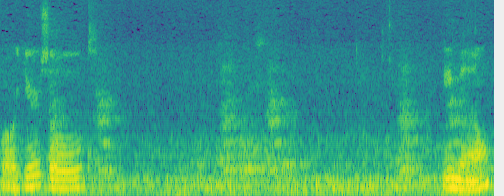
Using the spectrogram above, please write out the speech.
four years old. Female.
